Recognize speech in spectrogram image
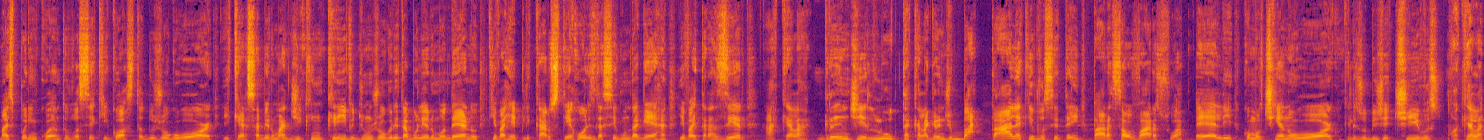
Mas por enquanto, você que gosta do jogo War e quer saber uma dica incrível de um jogo de tabuleiro moderno que vai replicar os terrores da Segunda Guerra e vai trazer aquela grande luta, aquela grande batalha que você tem para salvar a sua pele, como tinha no War, com aqueles objetivos, com aquela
